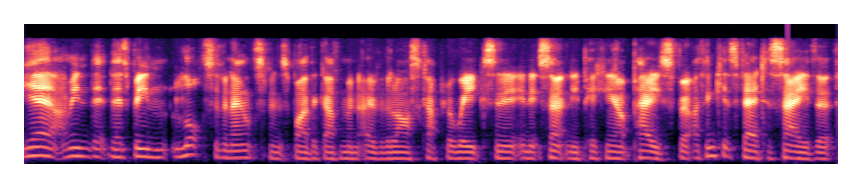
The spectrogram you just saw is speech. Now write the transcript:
Yeah, I mean, th- there's been lots of announcements by the government over the last couple of weeks, and, it, and, it's certainly picking up pace. But I think it's fair to say that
